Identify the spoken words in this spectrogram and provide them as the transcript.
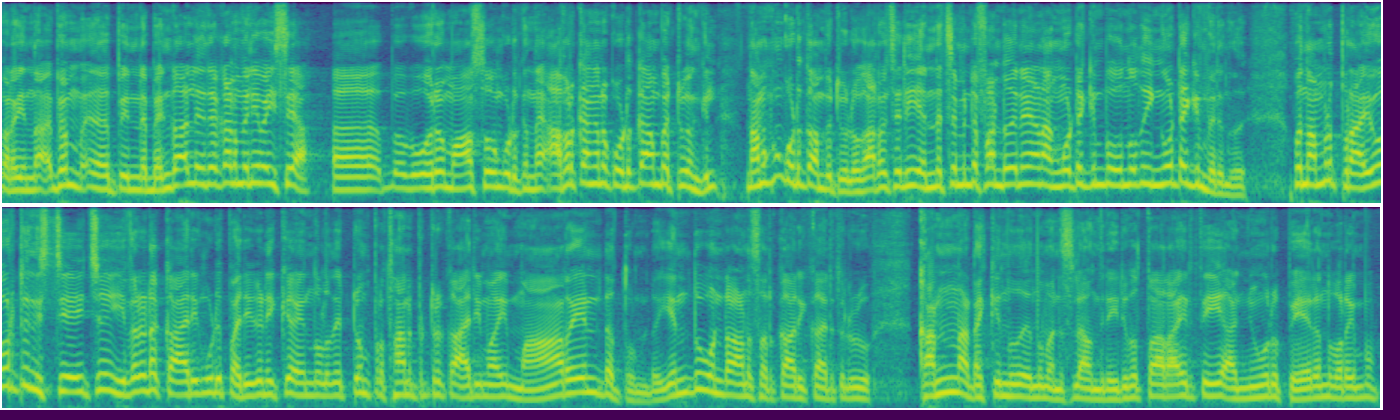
പറയുന്ന ഇപ്പം പിന്നെ ബംഗാളിൽ ഇതിനേക്കാളും വലിയ പൈസയാണ് ഓരോ മാസവും കൊടുക്കുന്നത് അവർക്ക് അങ്ങനെ കൊടുക്കാൻ പറ്റുമെങ്കിൽ നമുക്കും കൊടുക്കാൻ പറ്റുമല്ലോ. കാരണം ഈ എൻ എച്ച് എമ്മിന്റെ ഫണ്ട് തന്നെയാണ് അങ്ങോട്ടേക്കും പോകുന്നത് ഇങ്ങോട്ടേക്കും വരുന്നത്. അപ്പോൾ നമ്മൾ പ്രയോറിറ്റി നിശ്ചയിച്ച് ഇവരുടെ കാര്യം കൂടി പരിഗണിക്കുക എന്നുള്ളത് ഏറ്റവും പ്രധാനപ്പെട്ട ഒരു കാര്യമായി മാറേണ്ടതുണ്ട്. എന്തുകൊണ്ടാണ് സർക്കാർ ഇക്കാര്യത്തിലൊരു കണ്ണടയ്ക്കുന്നത് എന്ന് മനസ്സിലാവുന്നില്ല. ഇരുപത്താറായിരത്തി അഞ്ഞൂറ് പേരെന്ന് പറയുമ്പോൾ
